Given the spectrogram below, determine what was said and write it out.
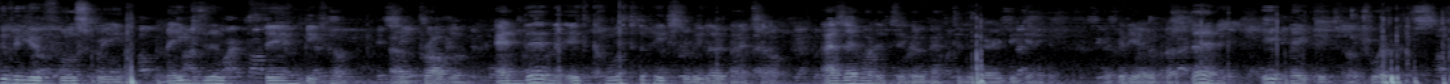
The video full screen made the thing become a problem, and then it caused the page to reload by itself, as I wanted to go back to the very beginning of the video, but then it made things much worse.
